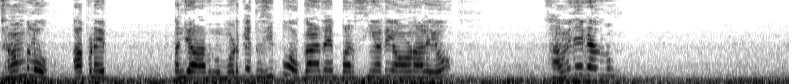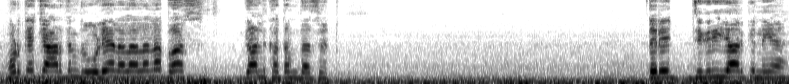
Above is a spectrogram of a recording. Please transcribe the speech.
ਸਾਂਭ ਲਓ ਆਪਣੇ ਪੰਜਾਬ ਨੂੰ। ਮੁੜ ਕੇ ਤੁਸੀਂ ਭੋਗਾਂ ਤੇ ਬਰਸੀਆਂ ਤੇ ਆਉਣ ਵਾਲੇ ਹੋ। ਸਮਝਦੇ ਗੱਲ ਨੂੰ? ਮੁੜ ਕੇ 4 ਦਿਨ ਰੋ ਲਿਆ ਲਾ ਲਾ ਲਾ, ਬਸ। ਗੱਲ ਖਤਮ ਦੱਸ ਇਟ ਤੇਰੇ ਜਿਗਰੀ ਯਾਰ ਕਿੰਨੇ ਆ?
